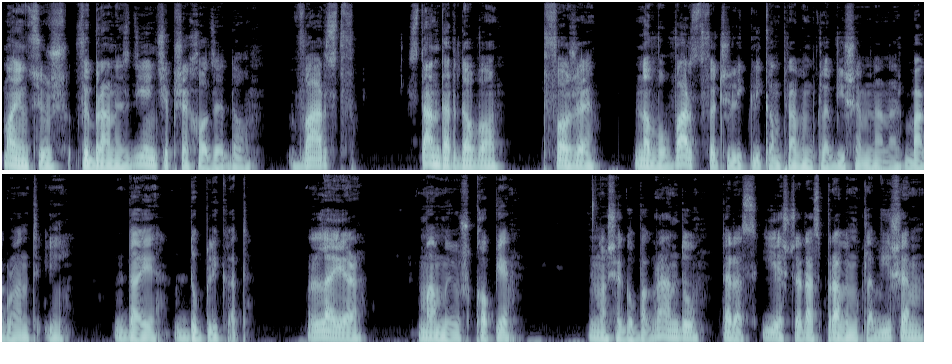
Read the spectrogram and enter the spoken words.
Mając już wybrane zdjęcie, przechodzę do warstw. Standardowo tworzę nową warstwę, czyli klikam prawym klawiszem na nasz background i daję duplikat layer. Mamy już kopię naszego backgroundu. Teraz jeszcze raz prawym klawiszem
